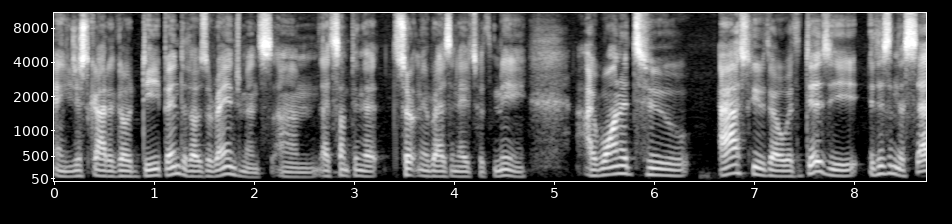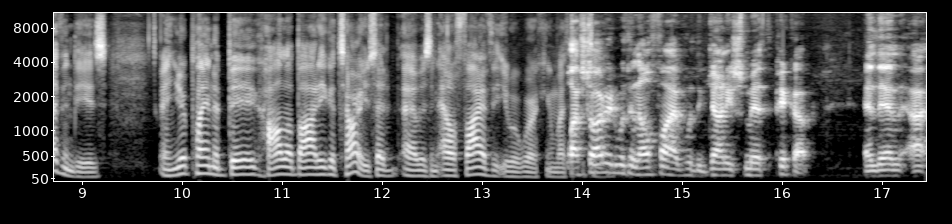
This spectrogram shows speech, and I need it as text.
and you just got to go deep into those arrangements um, that's something that certainly resonates with me i wanted to ask you though with dizzy it is in the 70s and you're playing a big hollow body guitar. You said uh, it was an L5 that you were working with. Well, I started with an L5 with the Johnny Smith pickup. And then uh,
